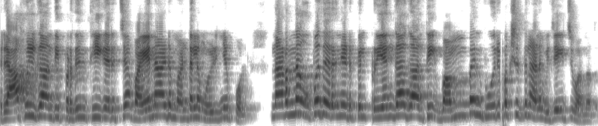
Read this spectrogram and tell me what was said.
രാഹുൽ ഗാന്ധി പ്രതിനിധീകരിച്ച വയനാട് മണ്ഡലം ഒഴിഞ്ഞപ്പോൾ നടന്ന ഉപതെരഞ്ഞെടുപ്പിൽ പ്രിയങ്ക ഗാന്ധി വമ്പൻ ഭൂരിപക്ഷത്തിലാണ് വിജയിച്ചു വന്നത്.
